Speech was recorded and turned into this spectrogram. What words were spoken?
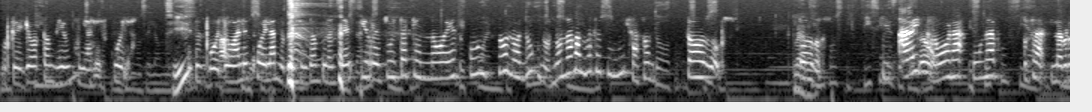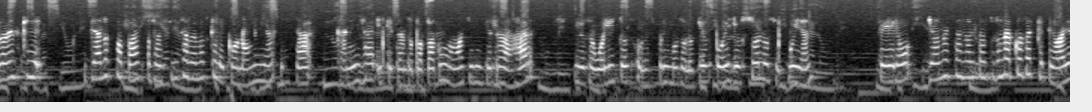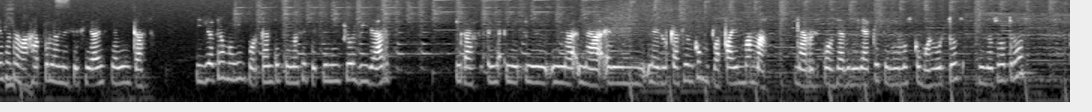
porque yo también fui a la escuela. ¿Sí? Entonces voy yo a la escuela, me presentan plantel y resulta que no es un solo alumno, no nada más es mi hija, son todos. Claro. Todos. Y hay ahora una, o sea, la verdad es que ya los papás, o sea, sí sabemos que la economía está canija y que tanto papá como mamá tienen que trabajar y los abuelitos o los primos o los tíos o ellos solo se cuidan, pero ya no están al tanto. Es una cosa que te vayas a trabajar por las necesidades que hay en casa. Y otra muy importante que no se te tienen que olvidar la, la- la- la educación como papá y mamá, la responsabilidad que tenemos como adultos y nosotros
